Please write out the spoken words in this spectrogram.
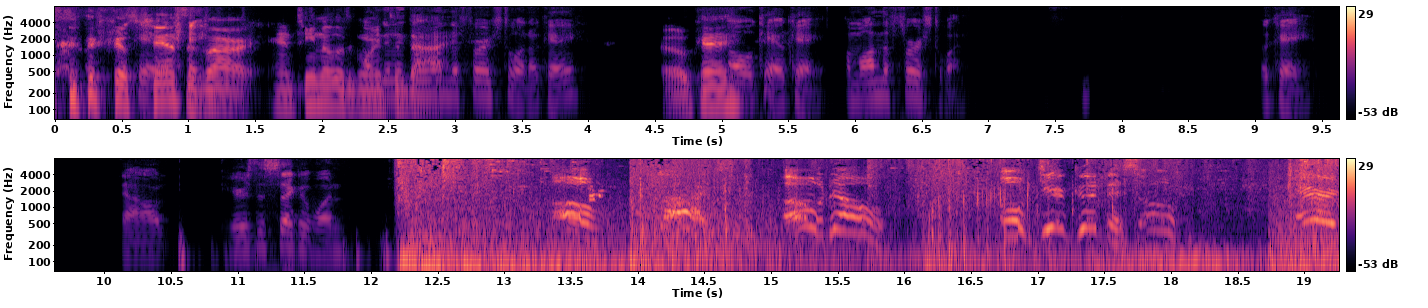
Because Okay, chances okay. are Antino is going go die. on the first one. Okay. Okay. Oh, okay, okay. I'm on the first one. Okay. Now, here's the second one. Oh, God! Oh, no! Oh, dear goodness! Oh! Aaron,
